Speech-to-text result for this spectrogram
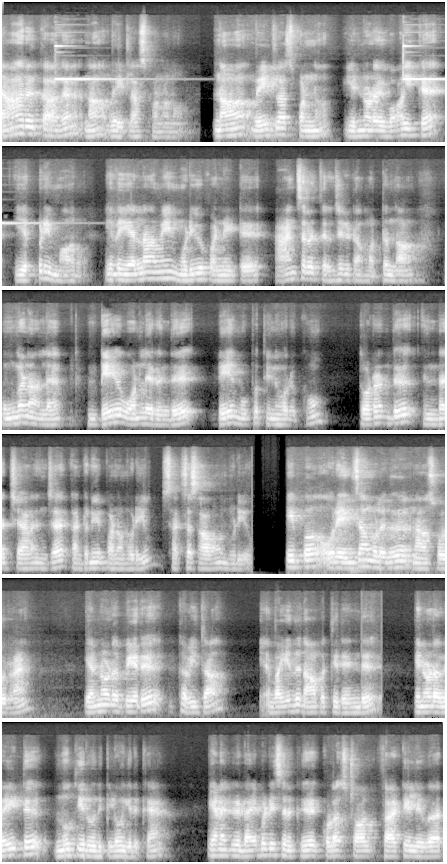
யாருக்காக நான் வெயிட் லாஸ் பண்ணணும்? நான் வெயிட் லாஸ் பண்ணால் என்னோட வாழ்க்கை எப்படி மாறும்? இதை எல்லாமே முடிவு பண்ணிவிட்டு ஆன்சரை தெரிஞ்சுக்கிட்டால் மட்டும்தான் உங்களால் டே ஒன்லேருந்து டே முப்பத்தி வரைக்கும் தொடர்ந்து இந்த சேலஞ்சை கண்டினியூ பண்ண முடியும் சக்ஸஸ் ஆகவும் முடியும். இப்போ ஒரு எக்ஸாம்பிளுக்கு நான் சொல்கிறேன் என்னோடய பேர் கவிதா. என் வயது நாற்பத்தி ரெண்டு. என்னோடய வெயிட்டு நூற்றி இருபது கிலோ இருக்கேன். எனக்கு டயபெட்டிஸ் இருக்குது கொலஸ்ட்ரால் ஃபேட்டி லிவர்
